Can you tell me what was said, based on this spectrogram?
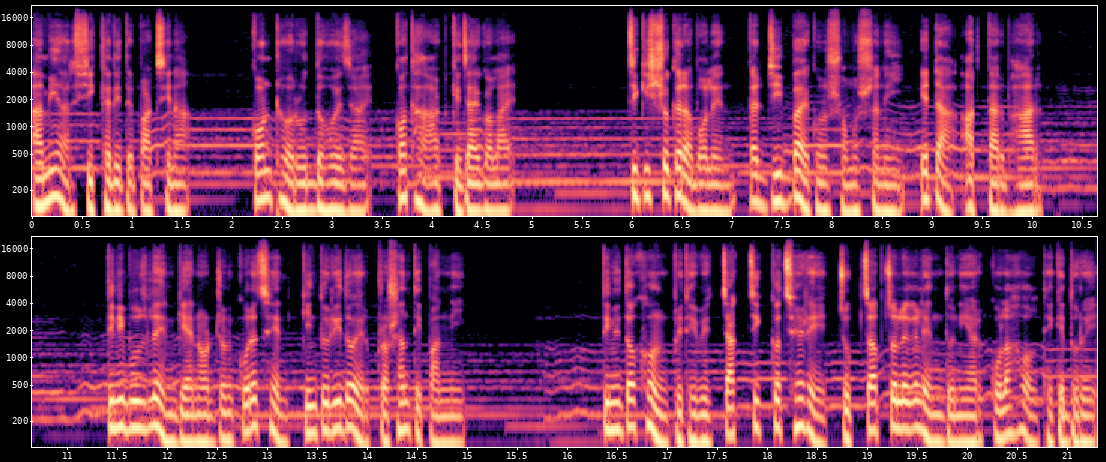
আমি আর শিক্ষা দিতে পারছি না। কণ্ঠ রুদ্ধ হয়ে যায়, কথা আটকে যায় গলায়। চিকিৎসকেরা বলেন, তার জিব্বায় কোনো সমস্যা নেই, এটা আত্মার ভার। তিনি বুঝলেন জ্ঞান অর্জন করেছেন, কিন্তু হৃদয়ের প্রশান্তি পাননি। তিনি তখন পৃথিবীর চাকচিক্য ছেড়ে চুপচাপ চলে গেলেন দুনিয়ার কোলাহল থেকে দূরে,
